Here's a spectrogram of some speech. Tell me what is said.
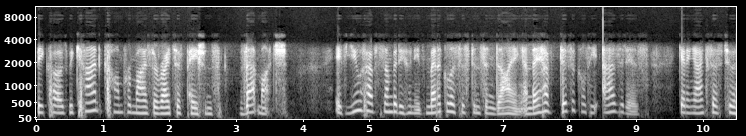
because we can't compromise the rights of patients that much if you have somebody who needs medical assistance in dying and they have difficulty as it is getting access to a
